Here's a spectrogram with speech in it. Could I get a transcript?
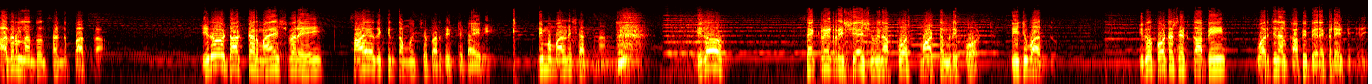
ಅದ್ರಲ್ಲಿ ನಂದೊಂದು ಸಣ್ಣ ಪಾತ್ರ. ಇದು ಡಾಕ್ಟರ್ ಮಹೇಶ್ವರಿ ಸಾಯೋದಕ್ಕಿಂತ ಮುಂಚೆ ಬರೆದಿಟ್ಟ ಡೈರಿ. ನಿಮ್ಮ ಮರಣಶಾಸನ. ಇದು ಸೆಕ್ರೆಟರಿ ಶೇಷುವಿನ ಪೋಸ್ಟ್ ಮಾರ್ಟಮ್ ರಿಪೋರ್ಟ್. ನಿಜವಾದ್ದು. ಇದು ಫೋಟೋ ಸೆಟ್ ಕಾಪಿ, ಒರಿಜಿನಲ್ ಕಾಪಿ ಬೇರೆ ಕಡೆ ಇಟ್ಟಿದ್ದೀನಿ.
